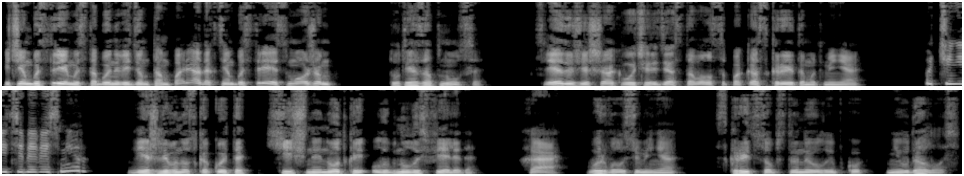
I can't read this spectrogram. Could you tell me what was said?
«И чем быстрее мы с тобой наведем там порядок, тем быстрее сможем...» Тут я запнулся. Следующий шаг в очереди оставался пока скрытым от меня. «Подчинить себе весь мир?» Вежливо, но с какой-то хищной ноткой улыбнулась Фелида. «Ха!» — вырвалось у меня. Скрыть собственную улыбку не удалось.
